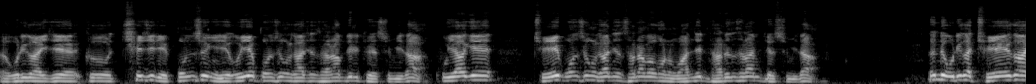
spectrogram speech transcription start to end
어, 우리가 이제 그 체질이 본성이 의의 본성을 가진 사람들이 됐습니다. 구약의 죄의 본성을 가진 사람하고는 완전히 다른 사람이 됐습니다. 근데 우리가 죄가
